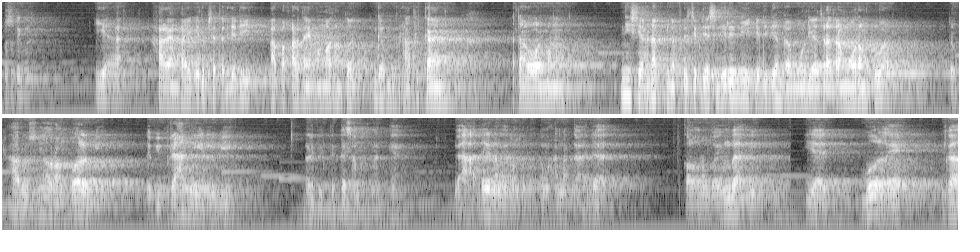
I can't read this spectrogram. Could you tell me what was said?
maksudnya kan Iya, hal yang kayak gitu bisa terjadi apa karena emang orang tua nggak memperhatikan? Atau emang ini si anak punya prinsip dia sendiri nih, jadi dia nggak mau diatur atur sama orang tua. Tuh. harusnya orang tua lebih lebih berani lebih lebih tegas sama anaknya. Nggak ada yang namanya orang tua sama anak nggak ada. Kalau orang tua yang baik ya boleh nggak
